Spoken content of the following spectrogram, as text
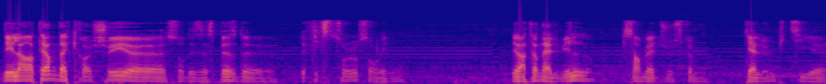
des lanternes d'accrocher euh, sur des espèces de, de fixtures sur les murs. Des lanternes à l'huile, là, qui semblent être juste comme qui allument puis qui euh,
